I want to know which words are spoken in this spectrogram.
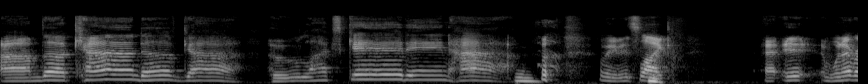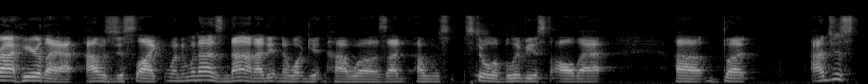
I'm the kind of guy who likes getting high. Mm. I mean, it's like. Uh, it, whenever I hear that, I was just like, when when I was nine, I didn't know what getting high was. I, I was still oblivious to all that. Uh, but I just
